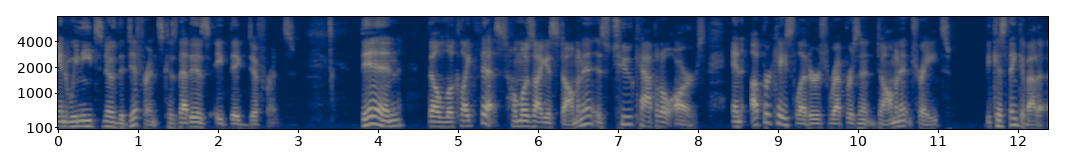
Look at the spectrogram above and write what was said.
And we need to know the difference because that is a big difference. Then they'll look like this homozygous dominant is two capital R's, and uppercase letters represent dominant traits because think about it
